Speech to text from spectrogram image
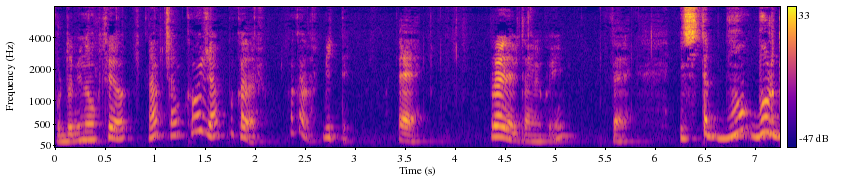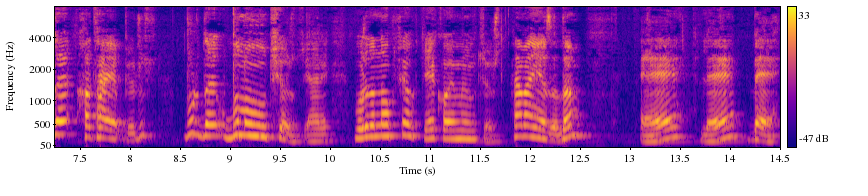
Burada bir nokta yok. Ne yapacağım? Koyacağım. Bu kadar. Bu kadar. Bitti. E. Buraya da bir tane koyayım. F. İşte bu burada hata yapıyoruz. Burada bunu unutuyoruz. Yani burada nokta yok diye koymayı unutuyoruz. Hemen yazalım. E, L, B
